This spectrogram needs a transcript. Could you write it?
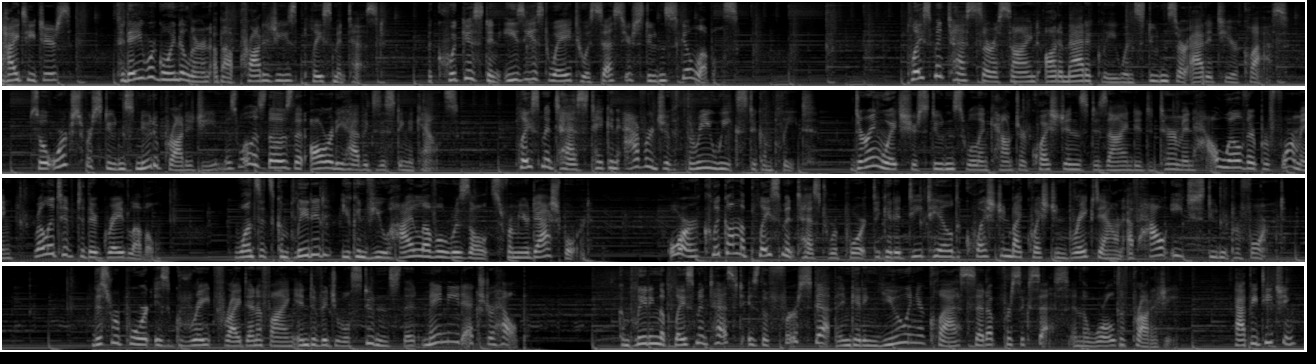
Hi, teachers. Today we're going to learn about Prodigy's placement test, the quickest and easiest way to assess your students' skill levels. Placement tests are assigned automatically when students are added to your class, so it works for students new to Prodigy as well as those that already have existing accounts. Placement tests take an average of three weeks to complete, during which your students will encounter questions designed to determine how well they're performing relative to their grade level. Once it's completed, you can view high-level results from your dashboard. Or click on the placement test report to get a detailed question-by-question breakdown of how each student performed. This report is great for identifying individual students that may need extra help. Completing the placement test is the first step in getting you and your class set up for success in the world of Prodigy. Happy teaching!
